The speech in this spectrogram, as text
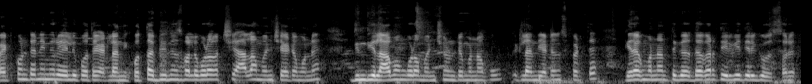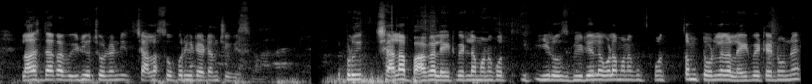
పెట్టుకుంటేనే మీరు వెళ్ళిపోతాయి అట్లాంటి కొత్త బిజినెస్ వాళ్ళు కూడా చాలా మంచి ఐటమ్ ఉన్నాయి. దీనికి లాభం కూడా మంచిగా ఉంటాయి మనకు. ఇట్లాంటి ఐటమ్స్ పెడితే గిరాక మన దగ్గర తిరిగి తిరిగి వస్తారు. లాస్ట్ దాకా వీడియో చూడండి. చాలా సూపర్ హిట్ ఐటమ్ చూపిస్తున్నాం. ఇప్పుడు చాలా బాగా లైట్ వెయిట్లో మనకు ఈరోజు వీడియోలో కూడా మనకు మొత్తం టోటల్గా లైట్ వెయిట్ అయితే ఉన్నాయి.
